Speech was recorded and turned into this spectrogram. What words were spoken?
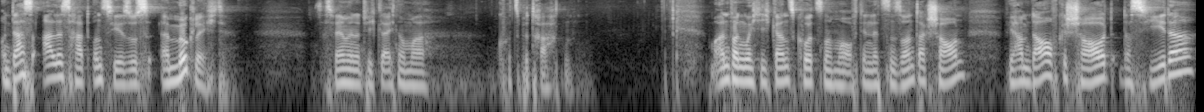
Und das alles hat uns Jesus ermöglicht. Das werden wir natürlich gleich nochmal kurz betrachten. Am Anfang möchte ich ganz kurz nochmal auf den letzten Sonntag schauen. Wir haben darauf geschaut, dass jeder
